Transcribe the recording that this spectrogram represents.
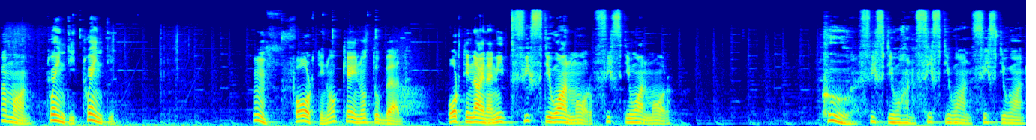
Come on, 20, 20. Hmm, 14, okay, not too bad. 49, I need 51 more, 51 more. Whew, 51, 51, 51.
